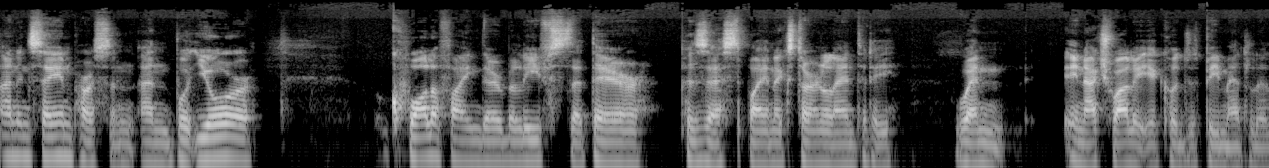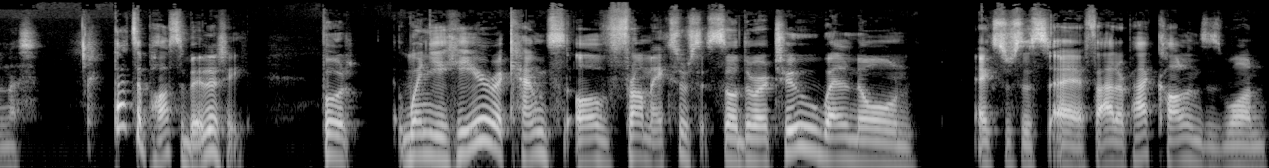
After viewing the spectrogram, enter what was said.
an insane person and but you're qualifying their beliefs that they're possessed by an external entity when in actuality it could just be mental illness. That's a possibility. But when you hear accounts of from exorcists, so there are two well-known exorcists. Uh, Father Pat Collins is one,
